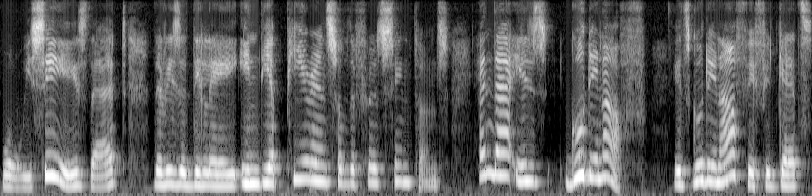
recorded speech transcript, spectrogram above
What we see is that there is a delay in the appearance of the first symptoms, and that is good enough. It's good enough if it gets,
